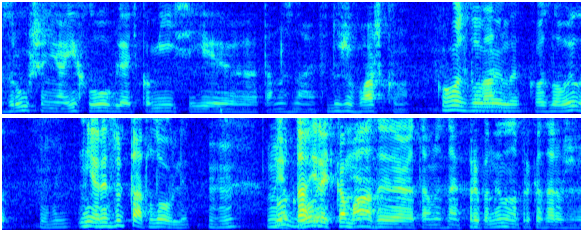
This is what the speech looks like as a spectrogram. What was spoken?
зрушення, їх ловлять, комісії, там не знаю. Це дуже важко. Кого складно. зловили? Кого зловили? Ні, результат ловлі. Угу. Ну, Ну, як да, ловлять і- КАМАЗи, там, не знаю, припинили, наприклад, зараз вже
